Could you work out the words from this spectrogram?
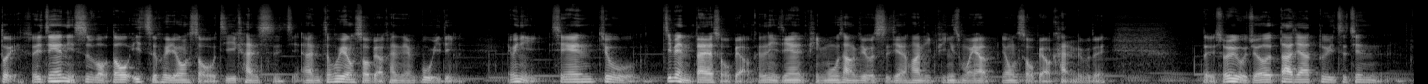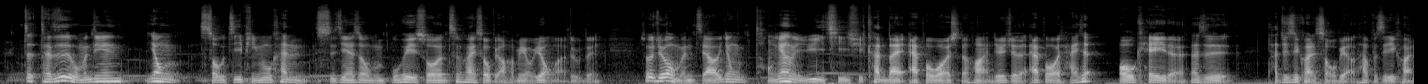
对，所以今天你是否都一直会用手机看时间？嗯，都会用手表看时间不一定。因为你今天就，即便你戴着手表，可是你今天屏幕上就有时间的话，你凭什么要用手表看，对不对？对，所以我觉得大家对于这件，这可是我们今天用手机屏幕看时间的时候，我们不会说这块手表很没有用啊，对不对？所以我觉得我们只要用同样的预期去看待 Apple Watch 的话，你就会觉得 Apple Watch 还是 OK 的，但是它就是一款手表，它不是一款，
